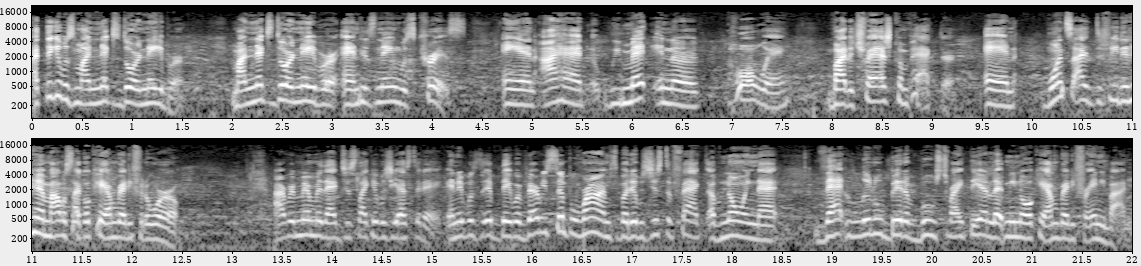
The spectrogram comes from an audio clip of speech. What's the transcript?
I think it was my next door neighbor. My next door neighbor, and his name was Chris. And I had, we met in the hallway by the trash compactor. And once I defeated him, I was like, okay, I'm ready for the world. I remember that just like it was yesterday. And it was they were very simple rhymes, but it was just the fact of knowing that that little bit of boost right there let me know, okay, I'm ready for anybody.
